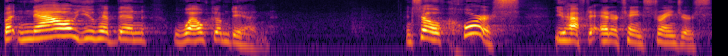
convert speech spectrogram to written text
but now you have been welcomed in. And so, of course, you have to entertain strangers.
